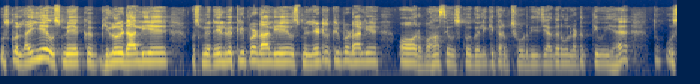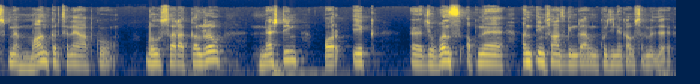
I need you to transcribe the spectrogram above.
उसको लाइए, उसमें एक गिलोय डालिए, उसमें रेलवे क्रीपर डालिए, उसमें लेटर क्रीपर डालिए और वहाँ से उसको गली की तरफ़ छोड़ दीजिए। अगर वो लटकती हुई है तो उसमें मान कर चलें आपको बहुत सारा कलरव, नेस्टिंग और एक जो वंश अपने अंतिम सांस गिन रहा है, उनको जीने का अवसर मिल जाएगा।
